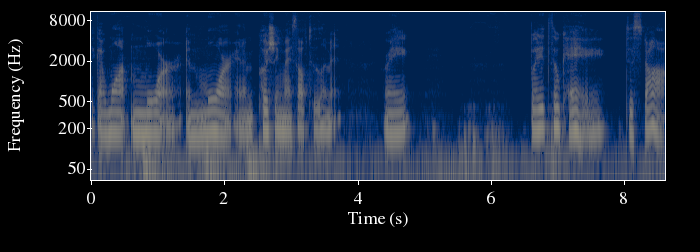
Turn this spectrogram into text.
Like I want more and more, and I'm pushing myself to the limit, right? But it's okay to stop.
